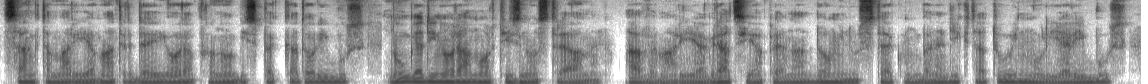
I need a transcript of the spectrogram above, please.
Sancta Maria, Mater Dei, ora pro nobis peccatoribus, nunc et in hora mortis nostre. Amen. Ave Maria, gratia plena, Dominus tecum, benedicta tu in mulieribus, et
